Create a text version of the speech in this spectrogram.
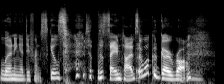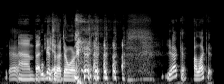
learning a different skill set at the same time. So what could go wrong? Yeah, Um, but we'll get yeah. to that. Don't worry. yeah, okay, I like it.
